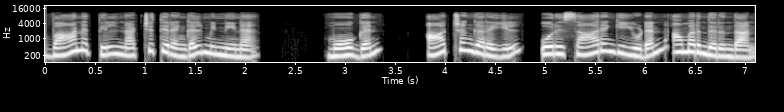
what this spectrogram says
வானத்தில் நட்சத்திரங்கள் மின்னின. மோகன் ஆற்றங்கரையில் ஒரு சாரங்கியுடன் அமர்ந்திருந்தான்.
